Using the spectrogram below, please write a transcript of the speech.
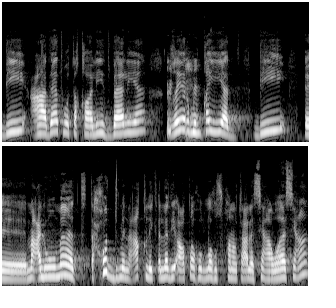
بعادات وتقاليد بالية غير مقيد بمعلومات تحد من عقلك الذي أعطاه الله سبحانه وتعالى سعة واسعة.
